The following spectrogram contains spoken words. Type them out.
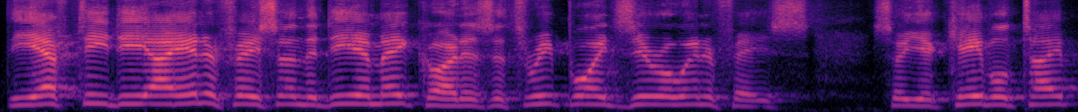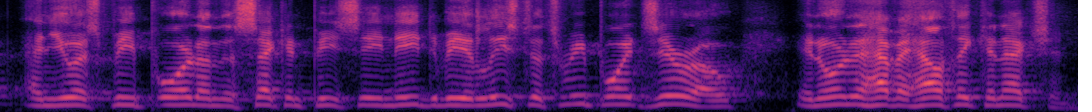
The FTDI interface on the DMA card is a 3.0 interface, so your cable type and USB port on the second PC need to be at least a 3.0 in order to have a healthy connection.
